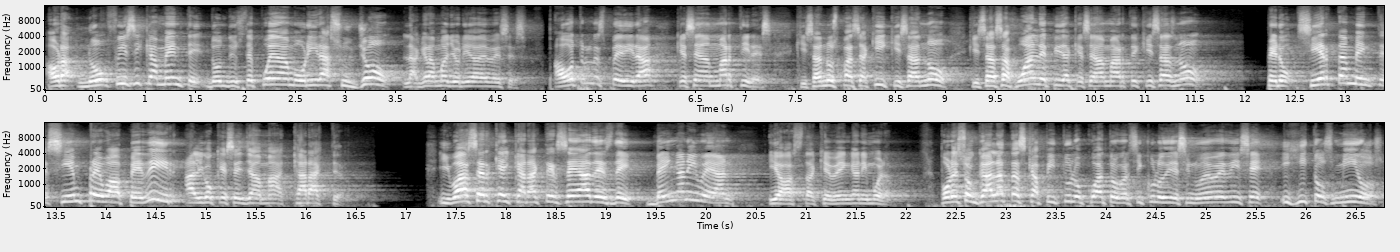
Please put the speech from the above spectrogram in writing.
Ahora, no físicamente, donde usted pueda morir a su yo la gran mayoría de veces. A otros les pedirá que sean mártires. Quizás nos pase aquí, quizás no. Quizás a Juan le pida que sea mártir, quizás no. Pero ciertamente siempre va a pedir algo que se llama carácter. Y va a hacer que el carácter sea desde vengan y vean y hasta que vengan y mueran. Por eso Gálatas capítulo 4, versículo 19 dice, hijitos míos,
